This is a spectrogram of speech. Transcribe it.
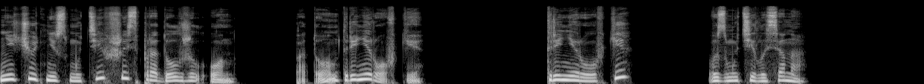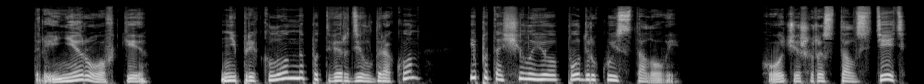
Ничуть не смутившись, продолжил он. «Потом тренировки». «Тренировки?» — возмутилась она. «Тренировки», непреклонно подтвердил дракон и потащил ее под руку из столовой. Хочешь растолстеть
